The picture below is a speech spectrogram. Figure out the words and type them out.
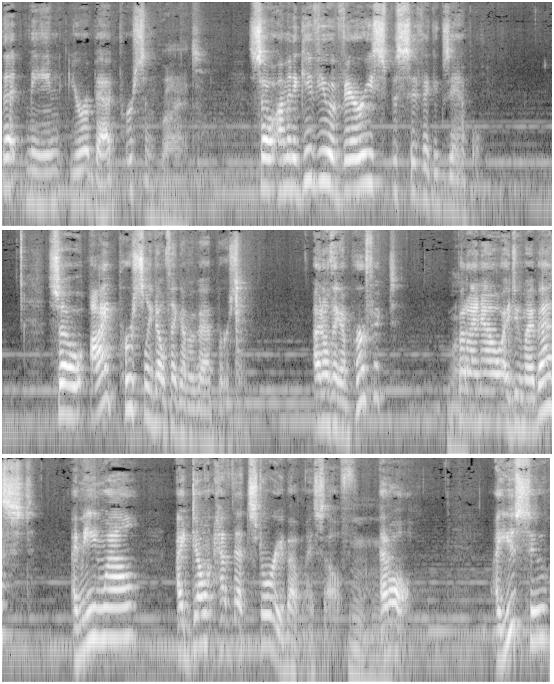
that mean you're a bad person. Right. So I'm going to give you a very specific example. So I personally don't think I'm a bad person. I don't think I'm perfect, but I know I do my best. I mean well. I don't have that story about myself mm-hmm. at all. I used to,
